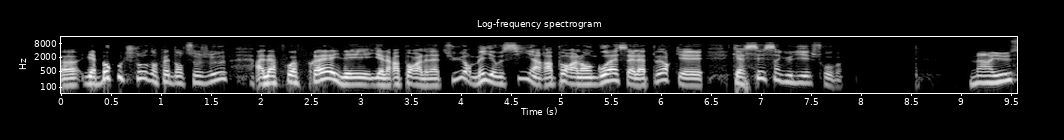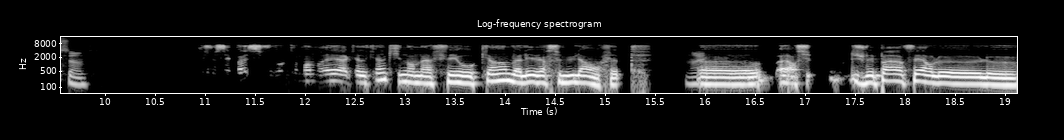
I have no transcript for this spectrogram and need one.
Il y a beaucoup de choses en fait dans ce jeu, à la fois frais, il, est- il y a le rapport à la nature, mais il y a aussi un rapport à l'angoisse, à la peur qui est, qui est assez singulier, je trouve. Marius Je sais pas si je recommanderais à quelqu'un qui n'en a fait aucun d'aller vers celui-là, en fait. Ouais. Euh, alors, je- je vais pas faire le, le,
